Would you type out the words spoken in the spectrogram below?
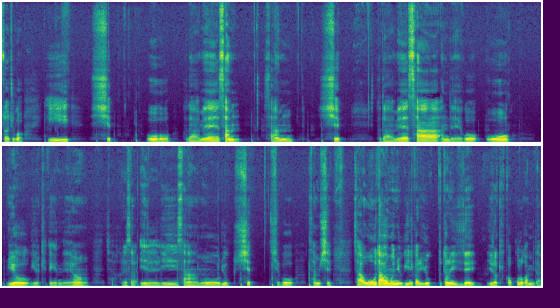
써주고 2, 15, 그 다음에 3, 3, 10, 그 다음에 4 안 되고 5, 6 이렇게 되겠네요. 자, 그래서 1, 2, 3, 5, 6, 10, 15, 30. 자, 5 다음은 6이니까 6부터는 이제 이렇게 거꾸로 갑니다.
